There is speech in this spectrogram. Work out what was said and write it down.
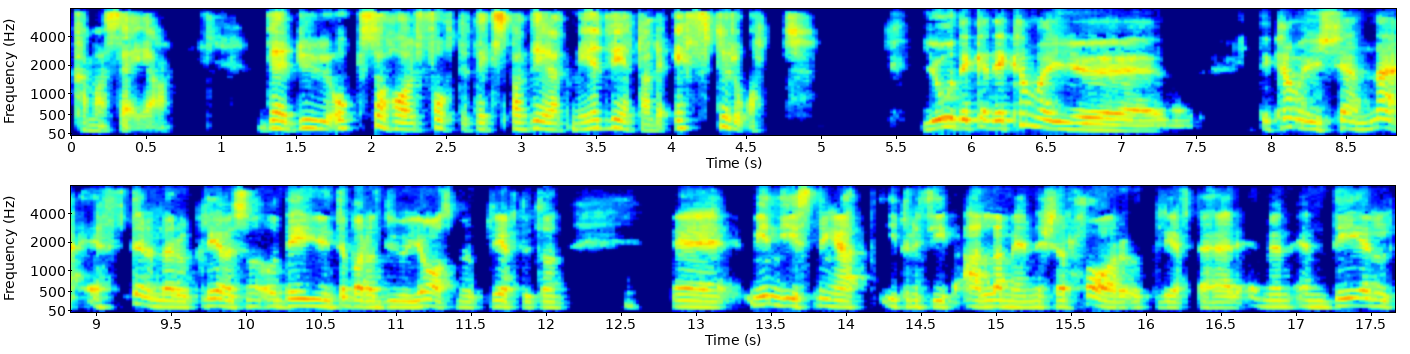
kan man säga. Där du också har fått ett expanderat medvetande efteråt. Jo, det, det, kan man ju, det kan man ju känna efter den där upplevelsen. Och det är ju inte bara du och jag som har upplevt utan min gissning är att i princip alla människor har upplevt det här. Men en del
